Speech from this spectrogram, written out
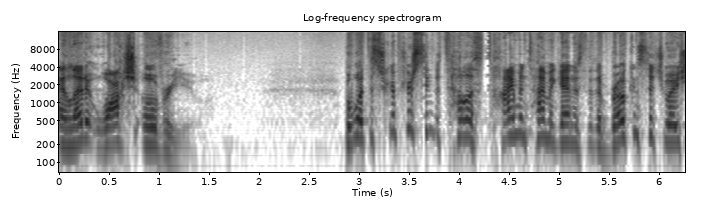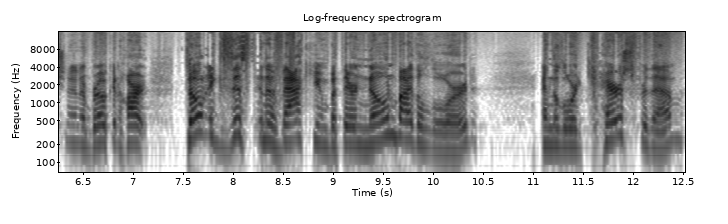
and let it wash over you. But what the scriptures seem to tell us time and time again is that a broken situation and a broken heart don't exist in a vacuum, but they're known by the Lord, and the Lord cares for them,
